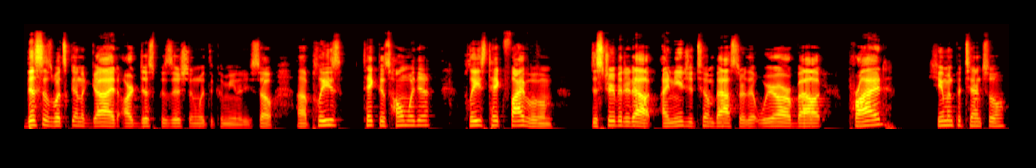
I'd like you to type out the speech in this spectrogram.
This is what's going to guide our disposition with the community. So uh, please take this home with you. Please take five of them, distribute it out. I need you to, Ambassador, that we are about pride, human potential,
